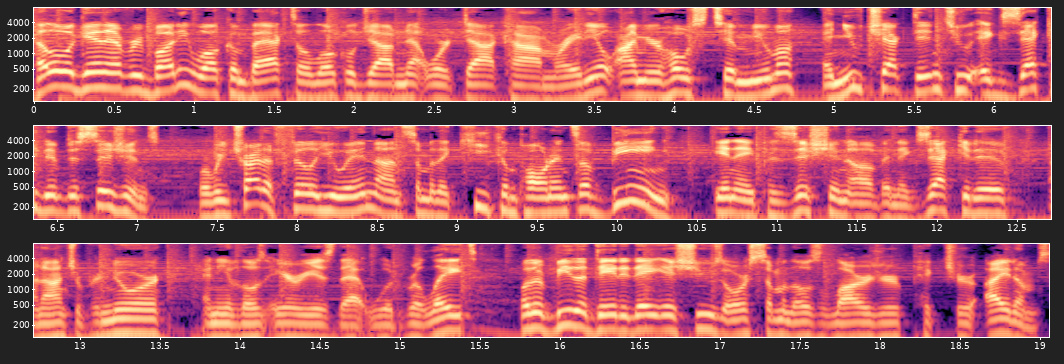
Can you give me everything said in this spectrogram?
Hello again, everybody. Welcome back to localjobnetwork.com radio. I'm your host, Tim Muma, and you've checked into Executive Decisions, where we try to fill you in on some of the key components of being in a position of an executive, an entrepreneur, any of those areas that would relate, whether it be the day to day issues or some of those larger picture items.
